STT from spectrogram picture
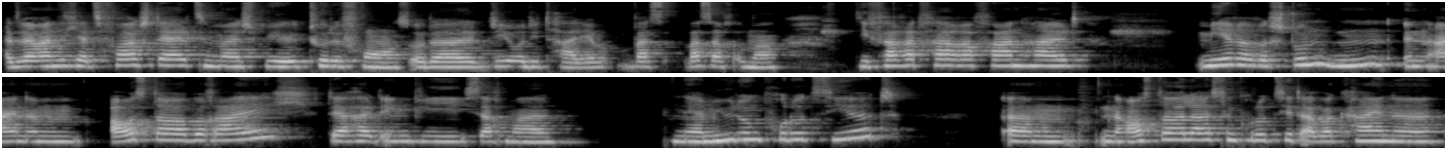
Also wenn man sich jetzt vorstellt, zum Beispiel Tour de France oder Giro d'Italia, was, was auch immer, die Fahrradfahrer fahren halt mehrere Stunden in einem Ausdauerbereich, der halt irgendwie, ich sag mal, eine Ermüdung produziert, ähm, eine Ausdauerleistung produziert, aber keine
